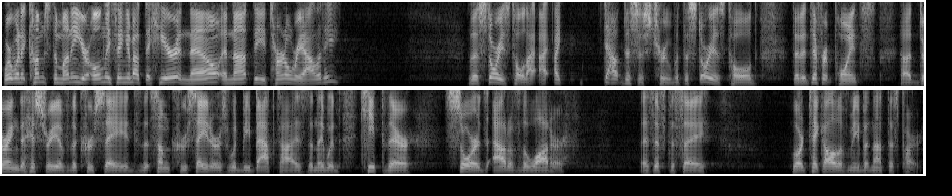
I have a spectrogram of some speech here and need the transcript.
where when it comes to money, you're only thinking about the here and now and not the eternal reality? The story is told. I, I, I doubt this is true, but the story is told that at different points uh, during the history of the Crusades, that some crusaders would be baptized and they would keep their swords out of the water, as if to say, Lord, take all of me, but not this part.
